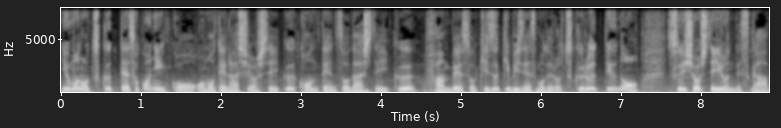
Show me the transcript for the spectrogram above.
いうものを作って、そこにこう、おもてなしをしていく、コンテンツを出していく、ファンベースを築き、ビジネスモデルを作るっていうのを推奨しているんですが、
